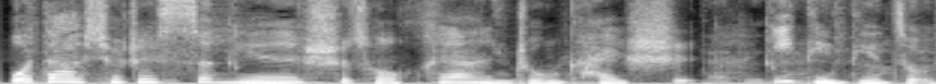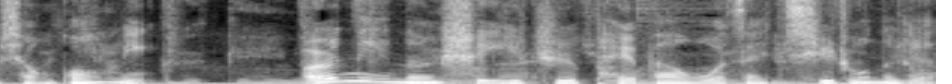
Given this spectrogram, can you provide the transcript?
我大学这四年是从黑暗中开始，一点点走向光明，而你呢是一直陪伴我在其中的人。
